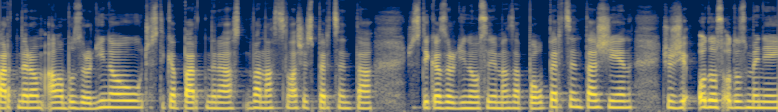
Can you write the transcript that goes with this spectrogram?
partnerom alebo s rodinou, čo sa týka partnera 12,6%, čo sa týka s rodinou 17,5% žien, čo je o dosť, o dosť menej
